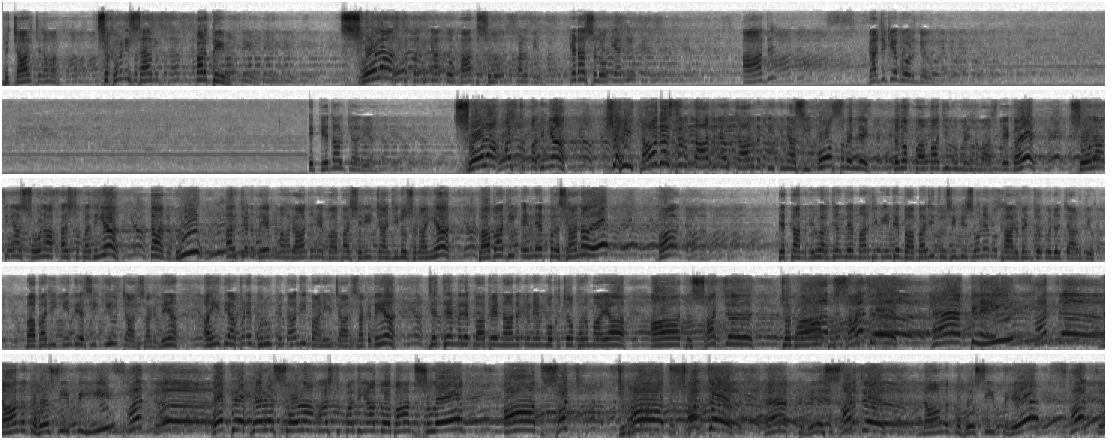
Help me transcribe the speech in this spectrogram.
ਵਿਚਾਰ ਚ ਰਵਾਂ। ਸੁਖਮਣੀ ਸਾਹਿਬ ਪੜ੍ਹਦੇ ਹੋ। 16 ਅਸ਼ਟਪਦੀਆਂ ਤੋਂ ਬਾਅਦ ਸ਼ਲੋਕ ਪੜ੍ਹਦੇ ਹੋ। ਕਿਹੜਾ ਸ਼ਲੋਕ ਹੈ ਜੀ? ਆਦ ਗੱਜ ਕੇ ਬੋਲਦੇ ਹੋ। ਇਹ ਕਿਹਦਾ ਉਚਾਰਿਆ? 16 ਅਸ਼ਟਪਦੀਆਂ ਸ਼ਹੀਦਾਂ ਦੇ ਸਰਤਾਜ ਨੇ ਉਚਾਰਨ ਕੀਤੀਆਂ ਸੀ। ਉਸ ਵੇਲੇ ਜਦੋਂ ਬਾਬਾ ਜੀ ਨੂੰ ਮਿਲਣ ਵਾਸਤੇ ਗਏ 16 ਦੀਆਂ 16 ਅਸ਼ਟਪਦੀਆਂ ਧੰਨ ਗੁਰੂ ਅਰਜਨ ਦੇਵ ਮਹਾਰਾਜ ਨੇ ਬਾਬਾ ਸ਼੍ਰੀ ਚੰਦ ਜੀ ਨੂੰ ਸੁਣਾਈਆਂ। ਬਾਬਾ ਜੀ ਇੰਨੇ ਪ੍ਰਸੰਨ ਹੋਏ, ਬਹੁਤ ਜ਼ਿਆਦਾ। ਤੇ ਧੰਨ ਗੁਰੂ ਅਰਜਨ ਦੇਵ ਮਹਾਰਾਜ ਕਹਿੰਦੇ, ਬਾਬਾ ਜੀ ਤੁਸੀਂ ਵੀ ਸੋਹਣੇ ਮੁਖਾਰ ਚੋਂ ਕੁਝ ਉਚਾਰ ਦਿਓ। ਬਾਬਾ ਜੀ ਕਹਿੰਦੇ, ਅਸੀਂ ਕੀ ਉਚਾਰ ਸਕਦੇ ਹਾਂ? ਅਸੀਂ ਤੇ ਆਪਣੇ ਗੁਰੂ ਪਿਤਾ ਦੀ ਬਾਣੀ ਉਚਾਰ ਸਕਦੇ ਹਾਂ। ਜਿੱਥੇ ਮੇਰੇ ਬਾਬੇ ਨਾਨਕ ਨੇ ਮੁਖ ਚੋਂ ਫਰਮਾਇਆ, ਆਦ ਸੱਚ, ਜੁਗਾਦ ਸੱਚ ਹੈ ਭੀ? ਸੱਚ। ਨਾਨਕ ਹੋਸੀ ਭੀ? ਸੱਚ। ਉਥੇ ਫਿਰ 16 ਅਸ਼ਟਪਦੀਆਂ ਤੋਂ ਬਾਅਦ ਸ਼ਲੋਕ ਆਦ ਸੱਚ ਜੁਗਾਦ ਸੱਚ। ਹੈ ਭੇ ਸੱਚ। ਨਾਨਕ ਹੋਸੀ ਭੇ ਸੱਚ।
